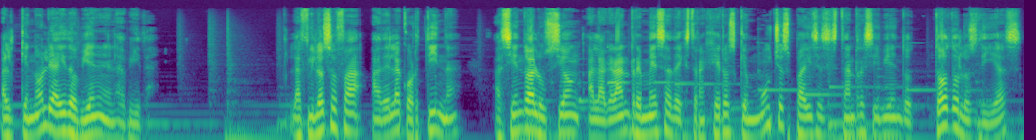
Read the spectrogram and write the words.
al que no le ha ido bien en la vida. La filósofa Adela Cortina, haciendo alusión a la gran remesa de extranjeros que muchos países están recibiendo todos los días,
